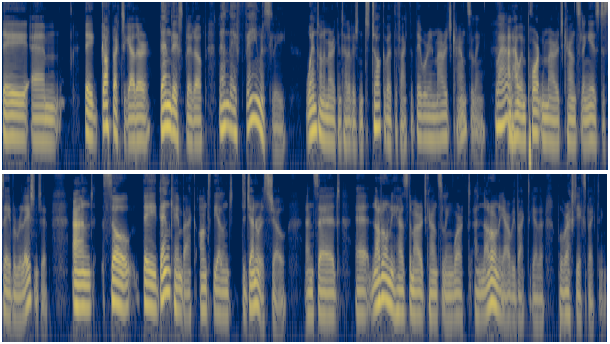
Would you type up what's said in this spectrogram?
they um they got back together, then they split up, then they famously went on American television to talk about the fact that they were in marriage counselling wow. and how important marriage counselling is to save a relationship. And so they then came back onto the Ellen DeGeneres show and said, uh, not only has the marriage counselling worked, and not only are we back together, but we're actually expecting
